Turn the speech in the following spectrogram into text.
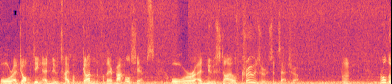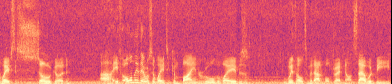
or adopting a new type of gun for their battleships, or a new style of cruisers, etc. Mm. Rule the Waves is so good. Ah, if only there was a way to combine Rule the Waves with Ultimate Admiral Dreadnoughts. That would be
